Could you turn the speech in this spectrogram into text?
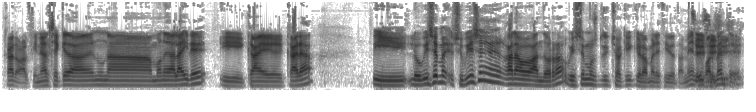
claro, al final se queda en una moneda al aire y cae cara. Y lo hubiese, si hubiese ganado Andorra, hubiésemos dicho aquí que lo ha merecido también, Sí, igualmente. sí, sí.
